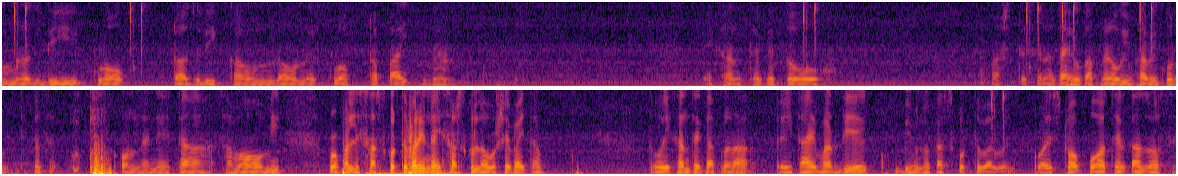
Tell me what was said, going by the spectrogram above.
আমরা যদি ক্লকটা যদি কাউন্টডাউনের ক্লকটা পাই না এখান থেকে তো আসতেছে না। যাই হোক, আপনারা ওইভাবেই করবেন, ঠিক আছে? অনলাইনে এটা সামাও আমি প্রপারলি সার্চ করতে পারি নাই সার্চ করলে অবশ্যই পাইতাম। তো এখান থেকে আপনারা এই টাইমার দিয়ে বিভিন্ন কাজ করতে পারবেন। আবার স্টপ ওয়াচের কাজও আছে।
